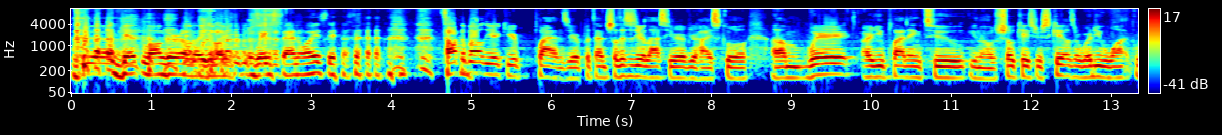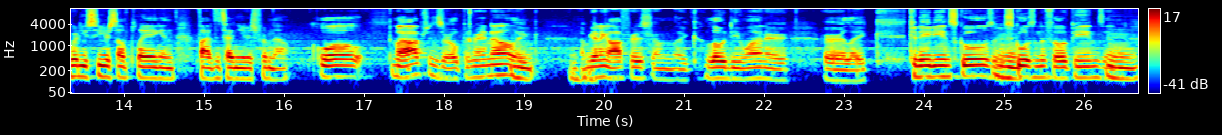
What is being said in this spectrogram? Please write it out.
get longer, like, like wingspan wise. Yeah. Talk about your, your plans, your potential. This is your last year of your high school. Um, where are you planning to, you know, showcase your skills, or where do you want, where do you see yourself playing in five to ten years from now? Well, my options are open right now. Mm-hmm. Like, I'm mm-hmm. getting offers from like low D1 or, or like Canadian schools or mm-hmm. schools in the Philippines, and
